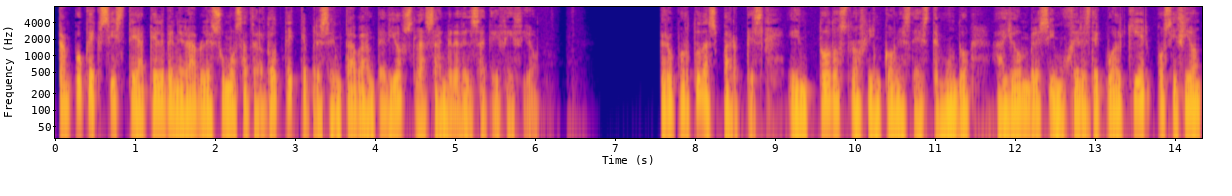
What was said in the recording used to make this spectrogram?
Tampoco existe aquel venerable sumo sacerdote que presentaba ante Dios la sangre del sacrificio. Pero por todas partes, en todos los rincones de este mundo, hay hombres y mujeres de cualquier posición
